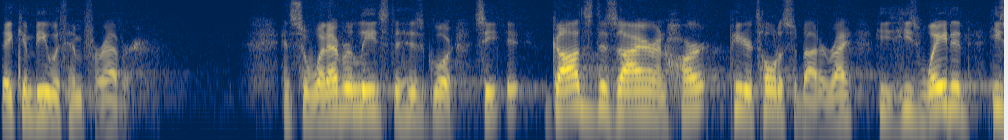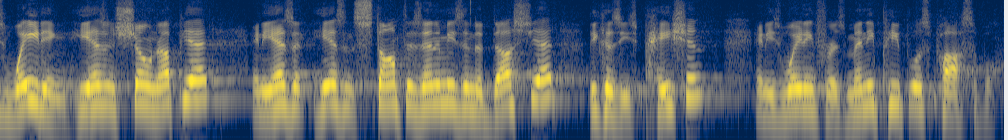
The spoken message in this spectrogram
they can be with him forever. And so, whatever leads to his glory. See, it, God's desire and heart, Peter told us about it, right? He, he's waited, he's waiting. He hasn't shown up yet, and he hasn't, he hasn't stomped his enemies into dust yet because he's patient and he's waiting for as many people as possible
